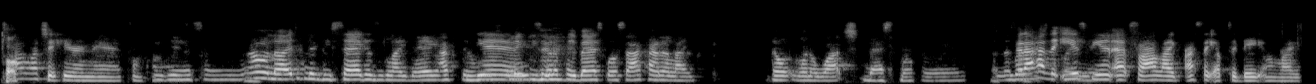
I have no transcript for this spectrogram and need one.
Talk. I watch it here and there sometimes. Yeah, so I don't know. It just makes me sad because it's like, dang, I still Yeah, it makes me me too. want to play basketball. So I kind of like don't want to watch basketball for real. But I'm I have the E actually playing it. ESPN app, so I like I stay up to date on like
